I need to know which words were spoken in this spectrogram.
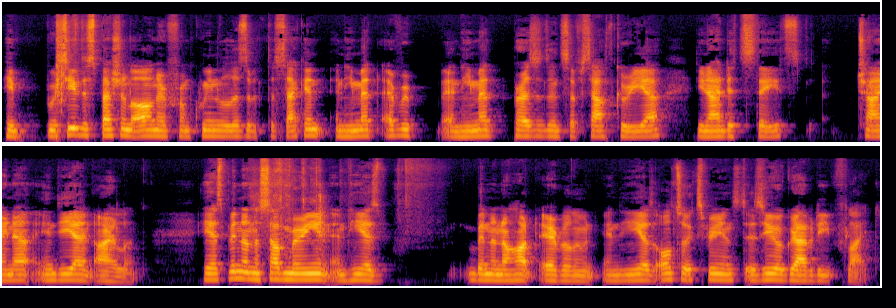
He received a special honor from Queen Elizabeth II, and he met every and he met presidents of South Korea, United States, China, India, and Ireland. He has been on a submarine and he has been in a hot air balloon, and he has also experienced a zero gravity flight.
